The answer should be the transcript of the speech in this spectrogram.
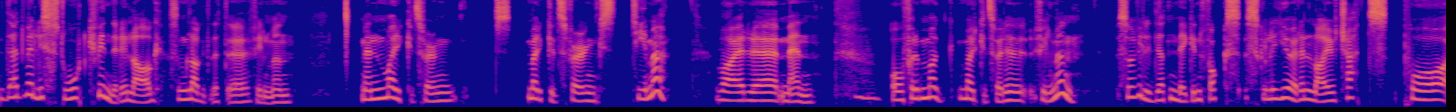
det er et veldig stort kvinnelig lag som lagde dette filmen. Men markedsføring, markedsføringsteamet var menn. menn. Og for å markedsføre filmen så ville de at Megan Fox skulle gjøre livechats på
